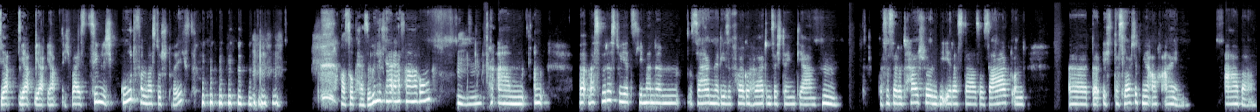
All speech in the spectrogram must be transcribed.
ja, ja, ja, ja. Ich weiß ziemlich gut, von was du sprichst. Aus so persönlicher Erfahrung. Mhm. Ähm, was würdest du jetzt jemandem sagen, der diese Folge hört und sich denkt, ja, hm, das ist ja total schön, wie ihr das da so sagt und äh, ich, das leuchtet mir auch ein. Aber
